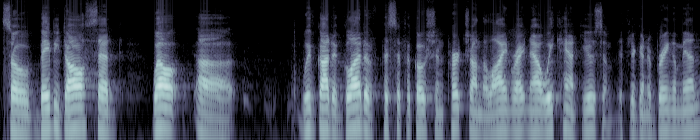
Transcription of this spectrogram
so Baby Doll said, well, uh, we've got a glut of Pacific Ocean perch on the line right now. We can't use them. If you're going to bring them in,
